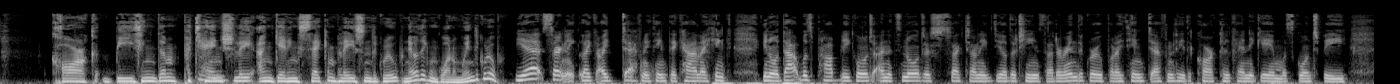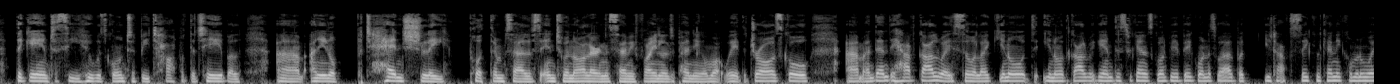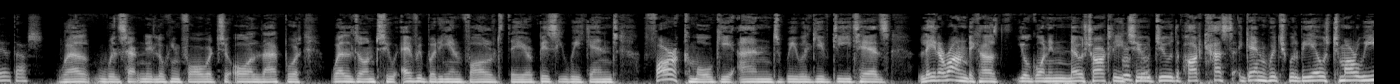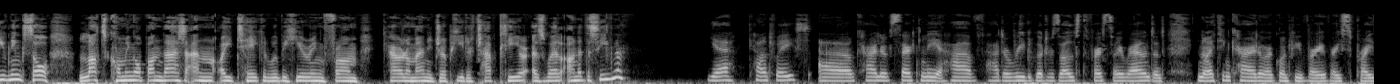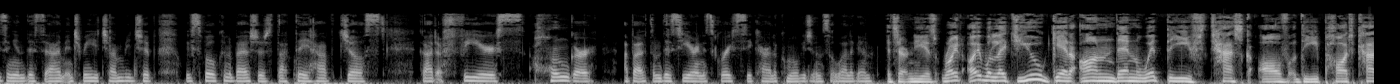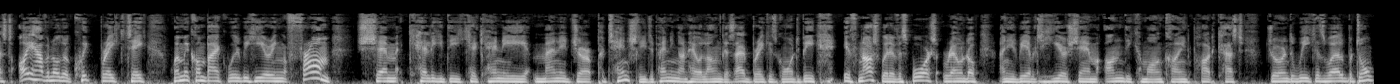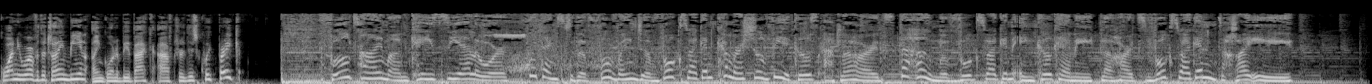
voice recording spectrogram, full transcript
Cork beating them potentially Mm. and getting second place in the group. Now they can go on and win the group. Yeah, certainly. Like, I definitely think they can. I think, you know, that was probably going to, and it's no disrespect to any of the other teams that are in the group, but I think definitely the Cork Kilkenny game was going to be the game to see who was going to be top of the table, um, and, you know, potentially put themselves into an All Ireland semi final, depending on what way the draws go. Um, and then they have Galway. So, like, you know, you know, the Galway game this weekend is going to be a big one as well, but you'd have to see Kilkenny coming away with that. Well, we're certainly looking forward to all that, but well done to everybody involved there. Busy weekend for Camogie, and we will give details later on because you're going in now shortly to do the podcast again, which will be out tomorrow evening. So lots coming up on that, and I take it we'll be hearing from Carlow manager Peter Chapclear as well on it this evening. Yeah, can't wait. Um, Carlow certainly have had a really good result the first time round, and you know I think Carlow are going to be very, very surprising in this um, intermediate championship. We've spoken about it that they have just got a fierce hunger about them this year, and it's great to see Carlow Camogie doing so well again. It certainly is. Right, I will let you get on then with the task of the podcast. I have another quick break to take. When we come back, we'll be hearing from Shem Kelly, the Kilkenny manager, potentially, depending on how long this ad break is going to be. If not, we'll have a sports roundup and you'll be able to hear Shem on the Come On Kind podcast during the week as well. But don't go anywhere for the time being. I'm going to be back after this quick break. Full time on KCLR. With thanks to the full range of Volkswagen commercial vehicles at Lahart's, the home of Volkswagen in Kilkenny. Lahart'sVolkswagen.ie.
